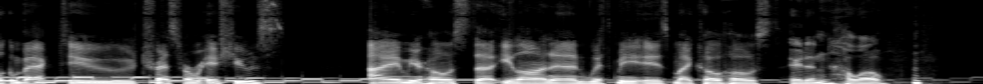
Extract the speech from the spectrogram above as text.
Welcome back to Transformer Issues. I am your host, uh, Elon, and with me is my co host. Aiden, hello.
